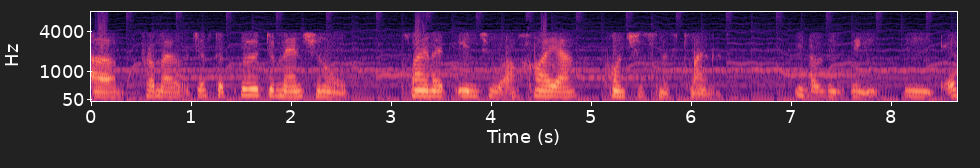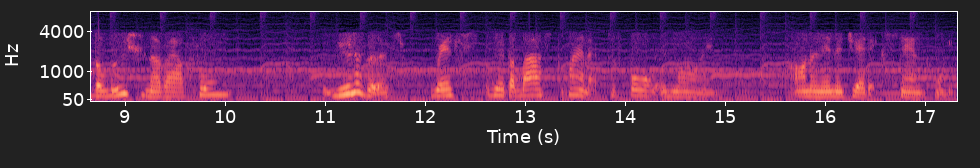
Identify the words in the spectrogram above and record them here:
a, from a just a third dimensional planet into a higher consciousness planet. You know the, the the evolution of our full universe rests, we're the last planet to fall in line on an energetic standpoint.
